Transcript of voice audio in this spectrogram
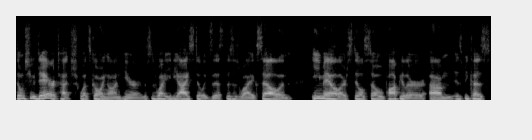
don't you dare touch what's going on here this is why edi still exists this is why excel and email are still so popular um, is because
